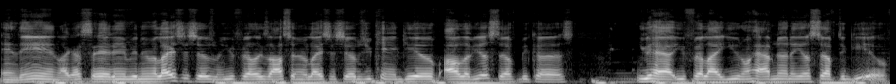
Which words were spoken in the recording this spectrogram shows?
And then, like I said, even in relationships, when you feel exhausted in relationships, you can't give all of yourself because you have you feel like you don't have none of yourself to give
